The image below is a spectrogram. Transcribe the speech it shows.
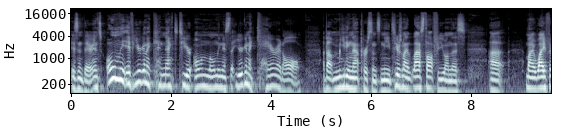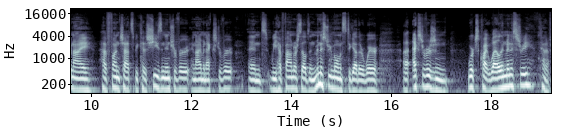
isn't there? And it's only if you're going to connect to your own loneliness that you're going to care at all about meeting that person's needs. Here's my last thought for you on this. Uh, my wife and I have fun chats because she's an introvert and I'm an extrovert and we have found ourselves in ministry moments together where uh, extroversion works quite well in ministry. Kind of,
